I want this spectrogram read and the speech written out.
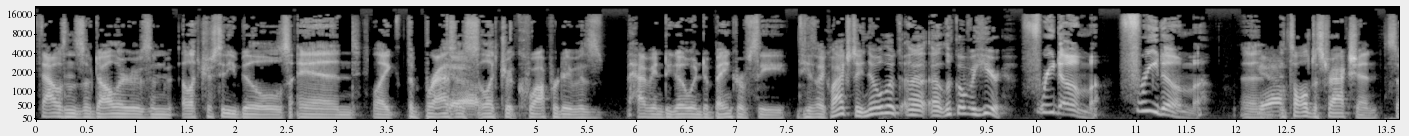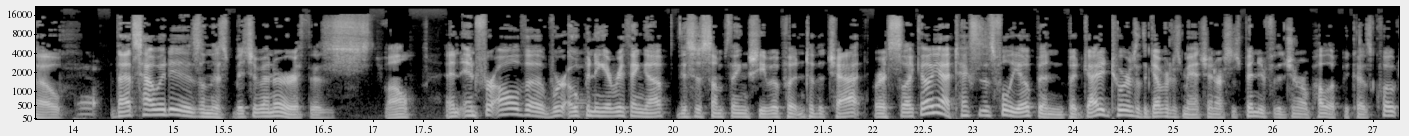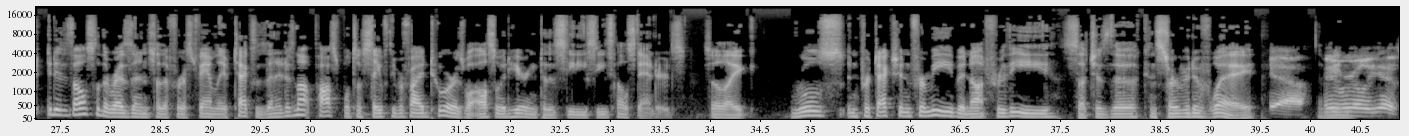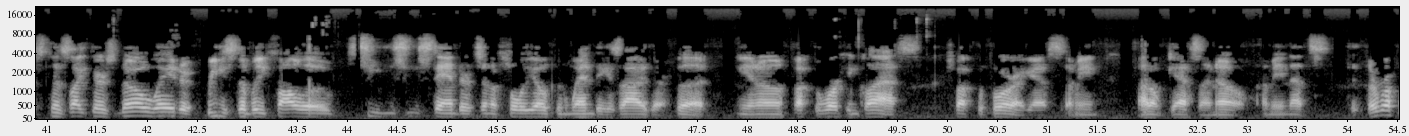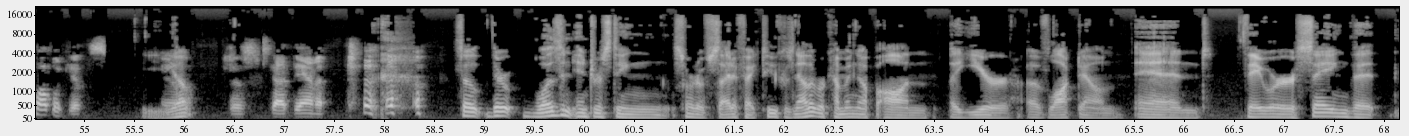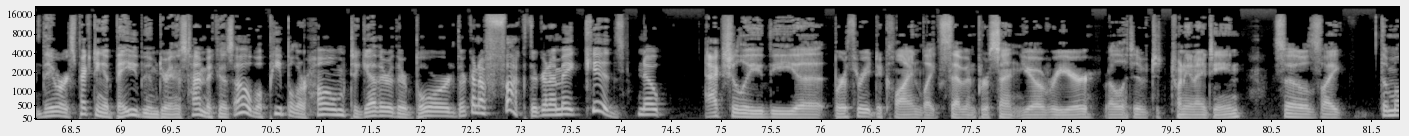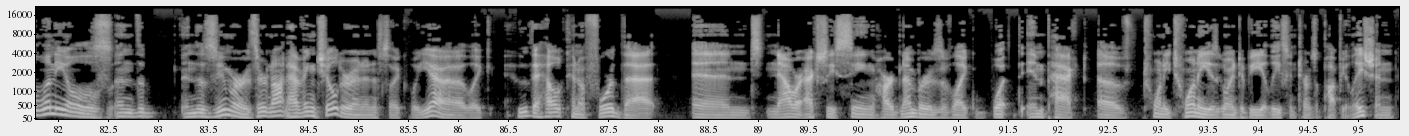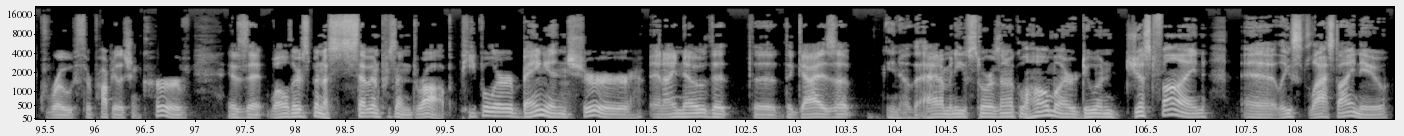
thousands of dollars in electricity bills and like the Brazos Yeah. Electric Cooperative is having to go into bankruptcy. He's like, well, actually, no, look, uh, uh, look over here. Freedom! Freedom! And Yeah. it's all distraction. So Yeah. that's how it is on this bitch of an earth is, well, and, and for all the, we're opening everything up, this is something Shiva put into the chat, where it's like, oh yeah, Texas is fully open, but guided tours of the governor's mansion are suspended for the general public because, quote, it is also the residence of the first family of Texas, and it is not possible to safely provide tours while also adhering to the CDC's health standards. So, like, rules and protection for me, but not for thee, such as the conservative way. Yeah, I it really is. Because, like, there's no way to reasonably follow CDC standards in a fully open Wendy's either. But, you know, fuck the working class. Fuck the poor, I guess. I mean, I don't guess, I know. I mean, that's. They're Republicans. you Yep. know? Just, goddamn it. So there was an interesting sort of side effect too, because now that we're coming up on a year of lockdown, and they were saying that they were expecting a baby boom during this time because oh well, people are home together, they're bored, they're gonna fuck, they're gonna make kids. Nope. Actually, the uh, birth rate declined like seven percent year over year relative to 2019. So it's like the millennials and the and the Zoomers, they're not having children, and it's like, well, yeah, like who the hell can afford that? And now we're actually seeing hard numbers of like what the impact of 2020 is going to be at least in terms of population growth or population curve is that well there's been a 7% drop people are banging sure and i know that the the guys up you know the adam and eve stores in oklahoma are doing just fine uh, at least last i knew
